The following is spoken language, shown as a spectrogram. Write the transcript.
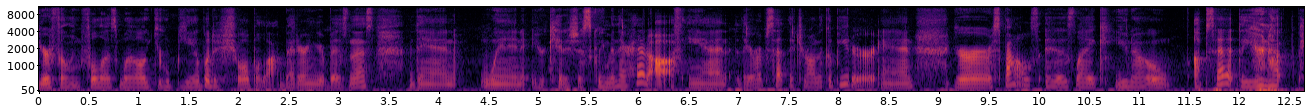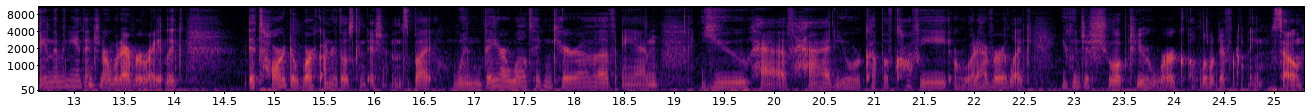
you're feeling full as well, you'll be able to show up a lot better in your business than when your kid is just screaming their head off and they're upset that you're on the computer and your spouse is like, you know, upset that you're not paying them any attention or whatever, right? Like, it's hard to work under those conditions, but when they are well taken care of and you have had your cup of coffee or whatever, like you can just show up to your work a little differently. So,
